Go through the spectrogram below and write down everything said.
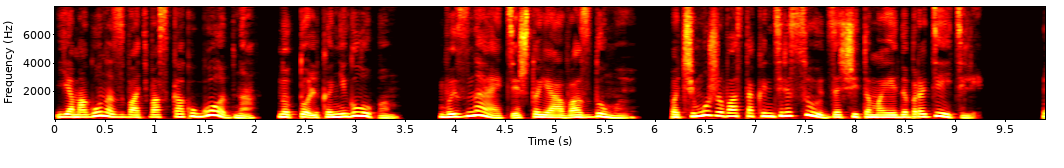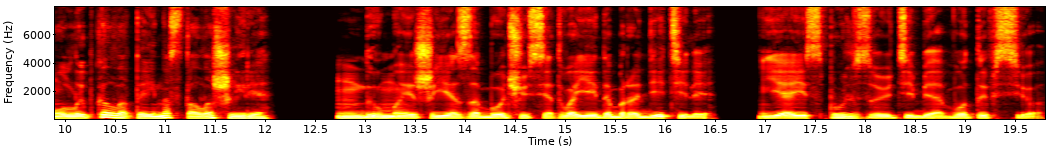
Я могу назвать вас как угодно, но только не глупым. Вы знаете, что я о вас думаю. Почему же вас так интересует защита моей добродетели?» Улыбка Латейна стала шире. «Думаешь, я забочусь о твоей добродетели? Я использую тебя, вот и все.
